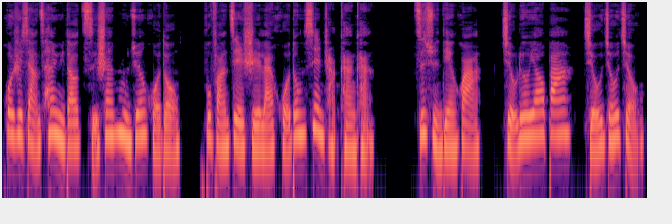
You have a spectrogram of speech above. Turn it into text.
或是想参与到慈善募捐活动，不妨届时来活动现场看看。咨询电话：九六幺八九九九。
